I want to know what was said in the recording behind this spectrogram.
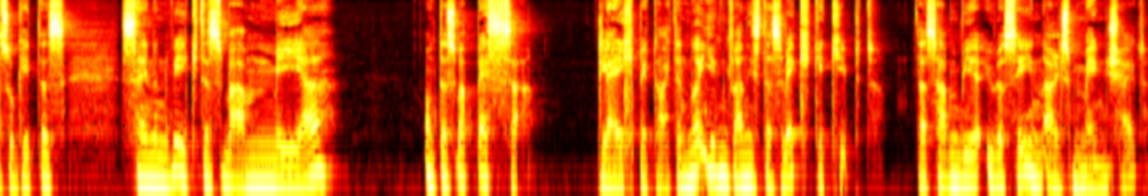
So geht das seinen Weg. Das war mehr und das war besser. Gleichbedeutend. Nur irgendwann ist das weggekippt. Das haben wir übersehen als Menschheit.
